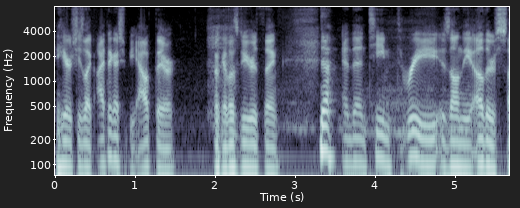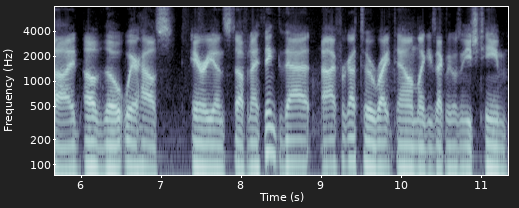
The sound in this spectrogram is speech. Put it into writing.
And here she's like I think I should be out there. Okay, let's do your thing. Yeah. And then Team Three is on the other side of the warehouse, area and stuff. And I think that I forgot to write down like exactly what was in each team.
